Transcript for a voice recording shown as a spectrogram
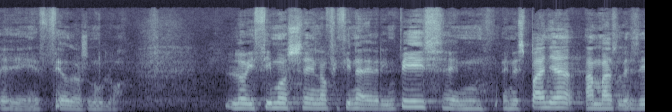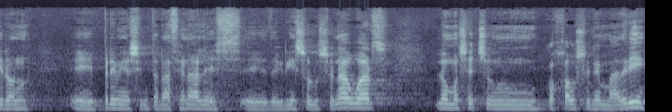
eh, CO2 nulo. Lo hicimos en la oficina de Greenpeace en, España, ambas les dieron eh, premios internacionales de Green Solution Awards. Lo hemos hecho en cohousing en Madrid,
